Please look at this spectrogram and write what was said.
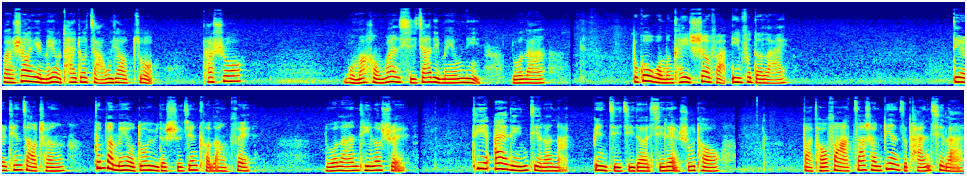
晚上也没有太多杂物要做。她说：“我们很惋惜家里没有你，罗兰。不过我们可以设法应付得来。”第二天早晨，根本没有多余的时间可浪费。罗兰提了水，替艾琳挤了奶，便急急的洗脸梳头，把头发扎成辫子盘起来，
